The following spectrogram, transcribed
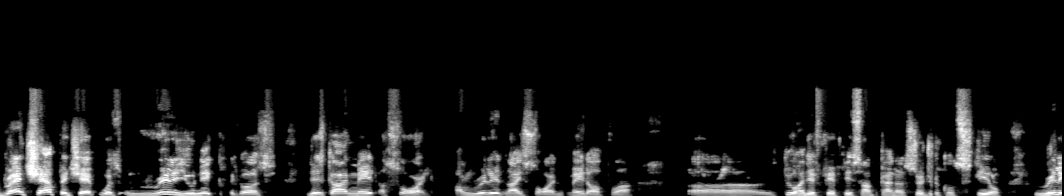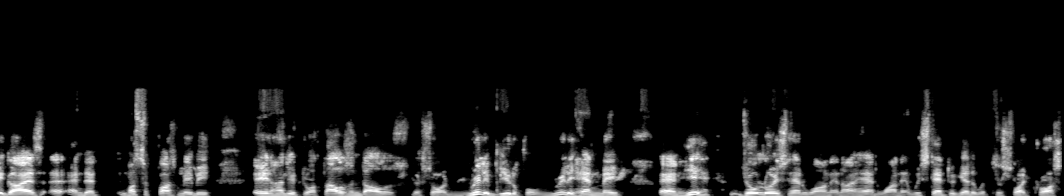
grand championship was really unique because this guy made a sword, a really nice sword made of uh, 250 some kind of surgical steel. Really, guys, and that must have cost maybe 800 to a thousand dollars. The sword, really beautiful, really handmade. And he, Joe Lewis, had one, and I had one, and we stand together with the sword cross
